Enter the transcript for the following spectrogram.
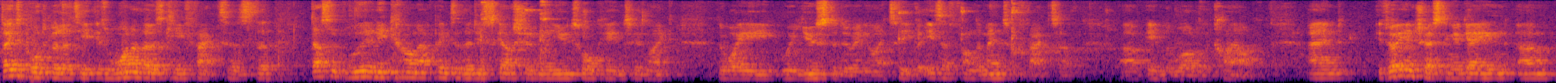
data portability is one of those key factors that doesn't really come up into the discussion when you talk into like the way we're used to doing IT, but is a fundamental factor uh, in the world of the cloud. And it's very interesting, again, um,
